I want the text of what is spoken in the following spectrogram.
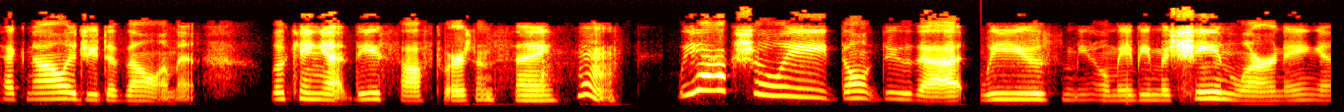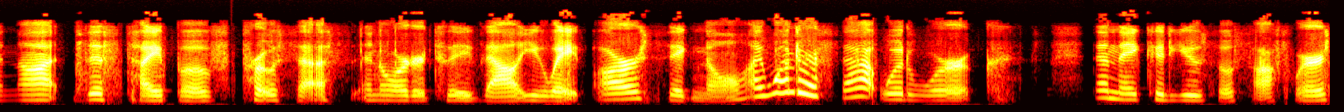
technology development looking at these softwares and saying, hmm, we actually don't do that. We use, you know, maybe machine learning and not this type of process in order to evaluate our signal. I wonder if that would work then they could use those softwares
